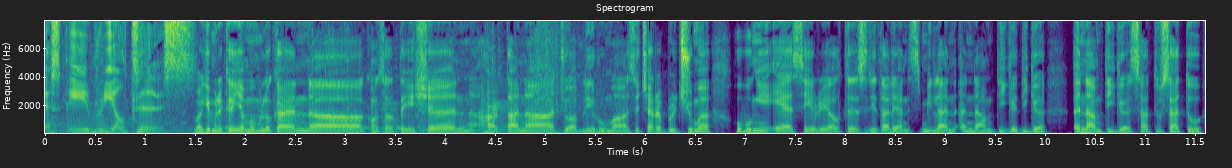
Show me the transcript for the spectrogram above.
ASA Realtors. Bagi mereka yang memerlukan uh, consultation, hartana, jual beli rumah secara percuma, hubungi ASA Realtors di talian 9633 6311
